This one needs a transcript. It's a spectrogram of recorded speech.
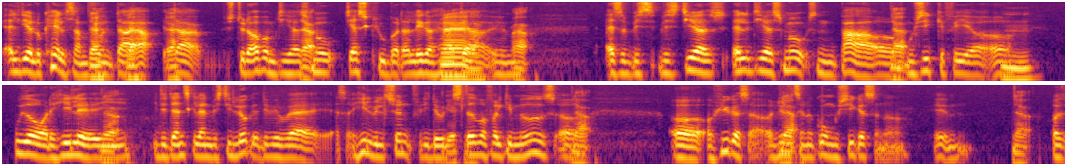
alle de her lokalsamfund, Ja, der, ja, er, ja. der støtter op om de her Ja. små jazzklubber, der ligger her ja, og ja, der. Øhm, ja, Altså hvis, hvis de her, alle de her små sådan bar og Ja. ja. musikcaféer og mm. ud over det hele i, Ja. i det danske land, hvis de lukkede, det ville jo være altså, helt vildt synd, fordi det er jo et sted, hvor folk de mødes og, ja, ja. og, og hygger sig og lytter Ja. ja. til noget god musik og sådan noget. Øhm, ja, og øh,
